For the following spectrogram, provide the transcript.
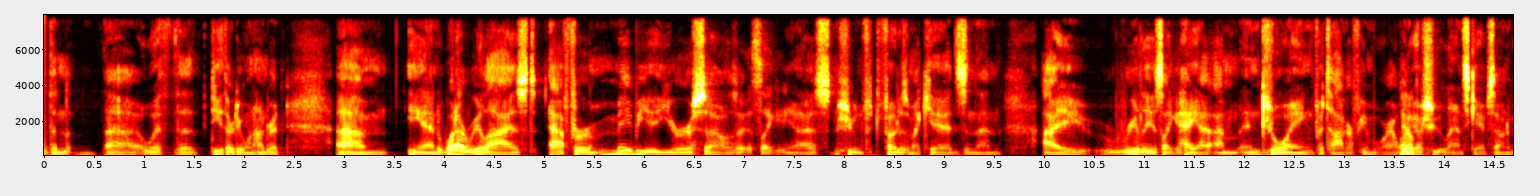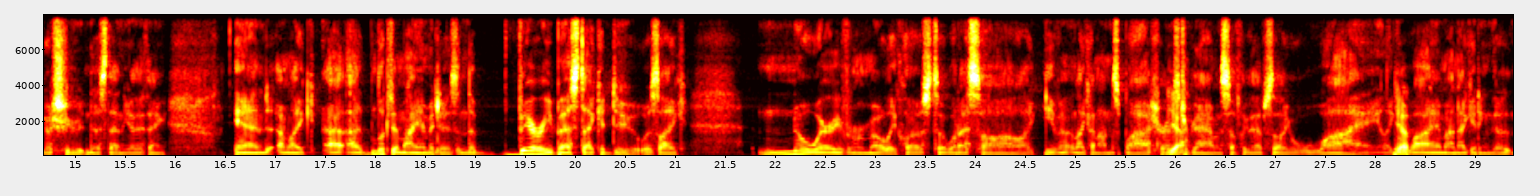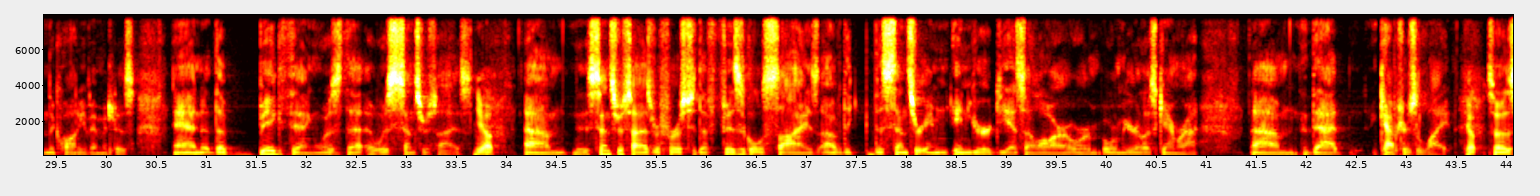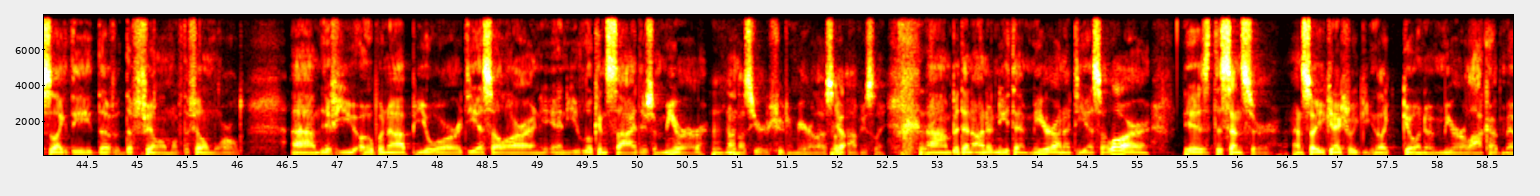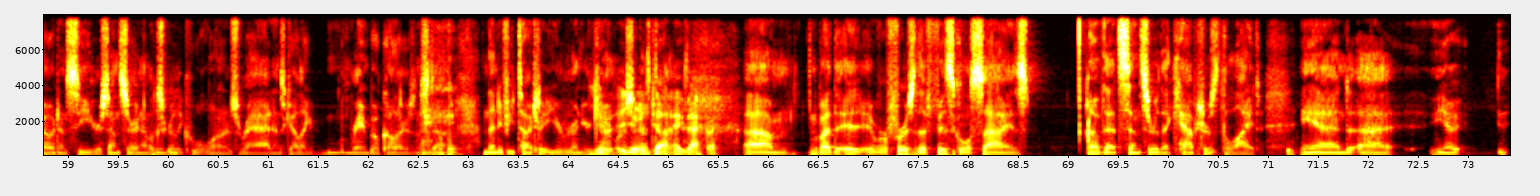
the uh, with the D3100. Um, and what I realized after maybe a year or so, it's like you know I was shooting photos of my kids, and then I really is like, hey, I, am enjoying photography more. I want to yep. go shoot landscapes. I want to go shoot this, that, and the other thing. And I'm like, I, I, looked at my images, and the very best I could do was like nowhere even remotely close to what I saw, like even like on Unsplash or Instagram yeah. and stuff like that. So like, why? Like, yep. why am I not getting the, the quality of images? And the big thing was that it was sensor size. Yep. Um, sensor size refers to the physical size of the, the sensor in, in your DSLR or, or mirrorless camera um, that captures the light. Yep. So it's like the, the the film of the film world. Um, if you open up your DSLR and, and you look inside, there's a mirror, mm-hmm. unless you're shooting mirrorless, yep. obviously. um, but then underneath that mirror on a DSLR is the sensor, and so you can actually like go into mirror lockup mode and see your sensor, and it looks mm-hmm. really cool and it's rad and it's got like rainbow colors and stuff. and then if you touch it, you ruin your camera. You're, so done. Exactly. Um, but it, it refers to the physical size of that sensor that captures the light, and uh, you know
